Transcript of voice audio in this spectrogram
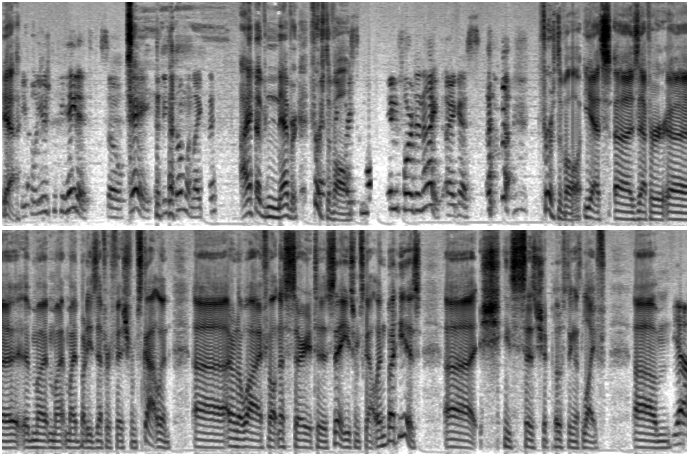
Yeah, People usually hate it, so hey, at least someone likes it. I have never. First of all, In for the night, I guess. First of all, yes, uh, Zephyr, uh, my, my, my buddy ZephrFish from Scotland. Uh, I don't know why I felt necessary to say he's from Scotland, but he is. Uh, he says ship posting is life. Um, yeah,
